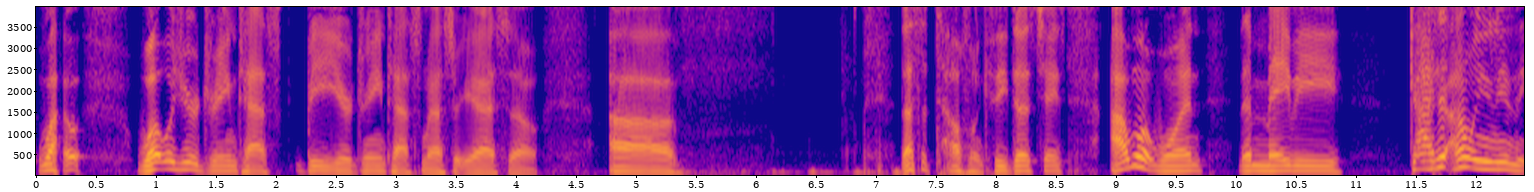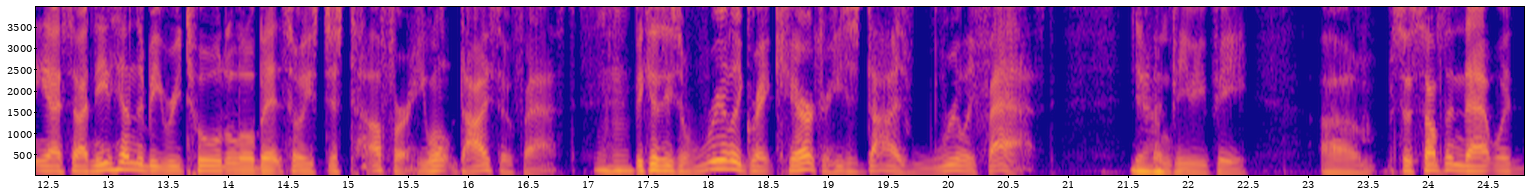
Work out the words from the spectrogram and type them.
what, would your dream task be? Your dream Taskmaster EISO? Uh, that's a tough one because he does change. I want one that maybe, guys, I don't even need an EISO. I need him to be retooled a little bit so he's just tougher. He won't die so fast because he's a really great character. He just dies really fast Yeah. in PvP. Um, so something that would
